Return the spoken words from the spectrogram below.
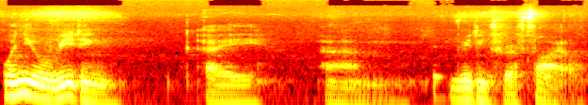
when you're reading a, um, reading through a file,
